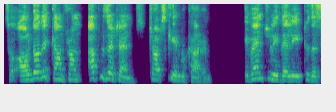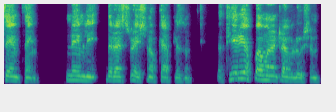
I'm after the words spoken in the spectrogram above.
So, although they come from opposite ends, Trotsky and Bukharin, eventually they lead to the same thing namely the restoration of capitalism. The theory of permanent revolution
